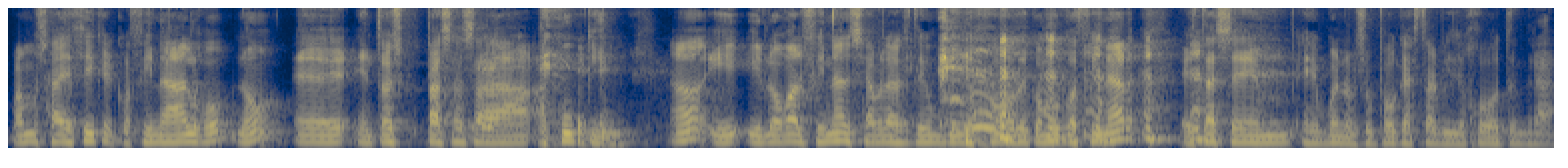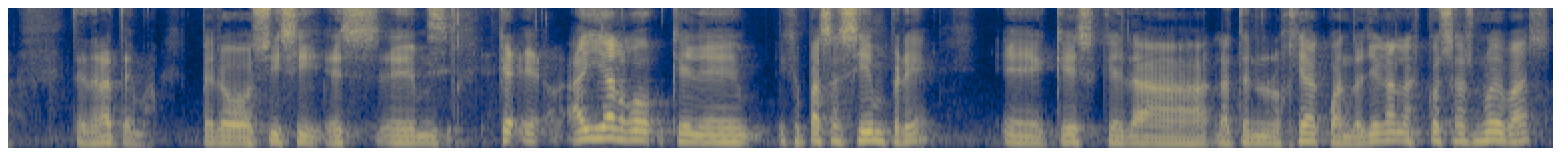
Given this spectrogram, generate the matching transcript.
vamos a decir que cocina algo, ¿no? entonces pasas a, cooking, y, luego al final, si hablas de un videojuego de cómo cocinar, estás en, bueno, supongo que hasta el videojuego tendrá, tendrá tema. Pero sí, sí, es em, que hay algo que, que pasa siempre eh, que es que la, tecnología, cuando llegan las cosas nuevas,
